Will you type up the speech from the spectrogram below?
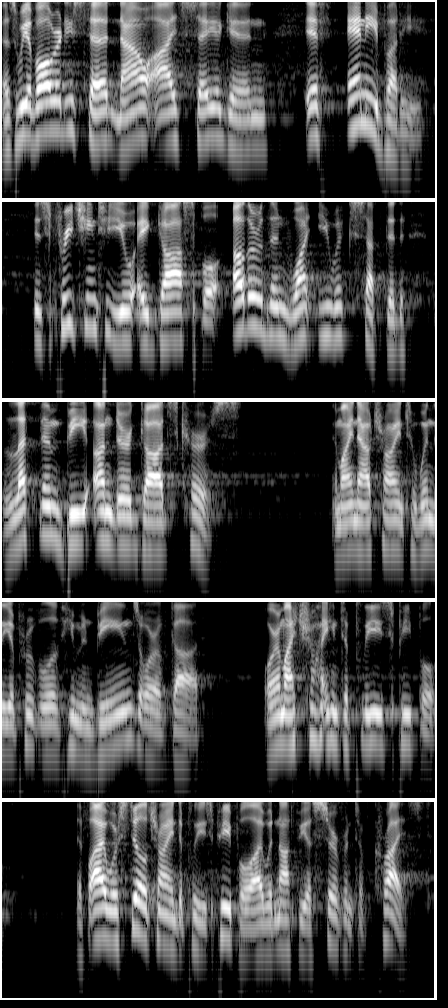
As we have already said, now I say again if anybody is preaching to you a gospel other than what you accepted, let them be under God's curse. Am I now trying to win the approval of human beings or of God? Or am I trying to please people? If I were still trying to please people, I would not be a servant of Christ.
